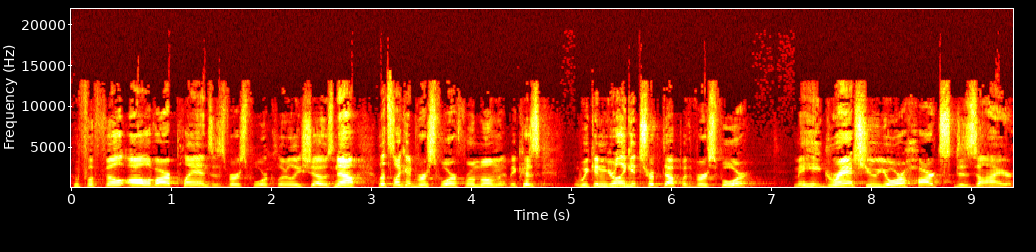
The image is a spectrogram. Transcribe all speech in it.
who fulfill all of our plans, as verse 4 clearly shows. Now, let's look at verse 4 for a moment because we can really get tripped up with verse 4. May He grant you your heart's desire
